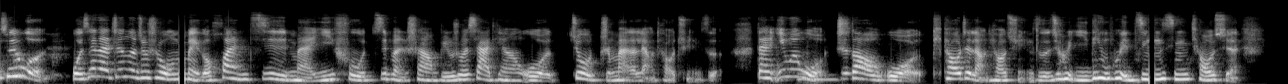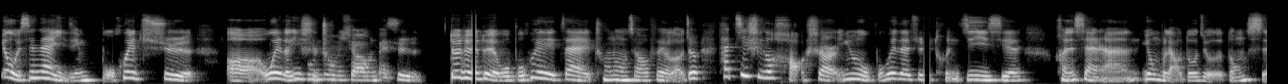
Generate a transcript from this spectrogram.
所以我我现在真的就是我每个换季买衣服，基本上比如说夏天，我就只买了两条裙子，但因为我知道我挑这两条裙子就一定会精心挑选，因为我现在已经不会去呃为了一时冲动去。对对对，我不会再冲动消费了。就是它既是一个好事儿，因为我不会再去囤积一些很显然用不了多久的东西，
